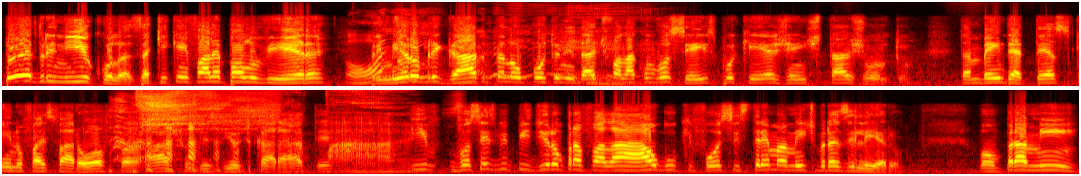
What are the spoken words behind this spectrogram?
Pedro e Nicolas, aqui quem fala é Paulo Vieira. Olha Primeiro, obrigado pela oportunidade de falar com vocês, porque a gente tá junto. Também detesto quem não faz farofa, acho um desvio de caráter. E vocês me pediram para falar algo que fosse extremamente brasileiro. Bom, para mim,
